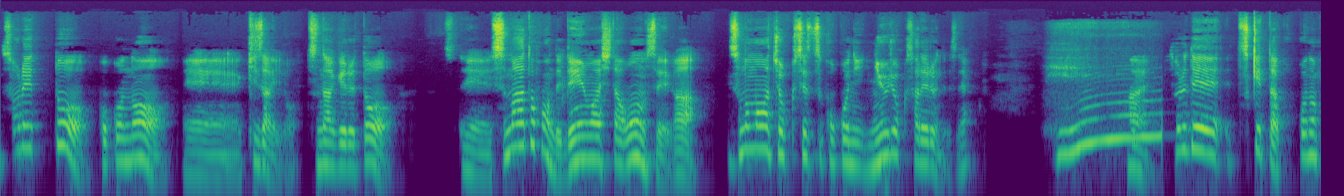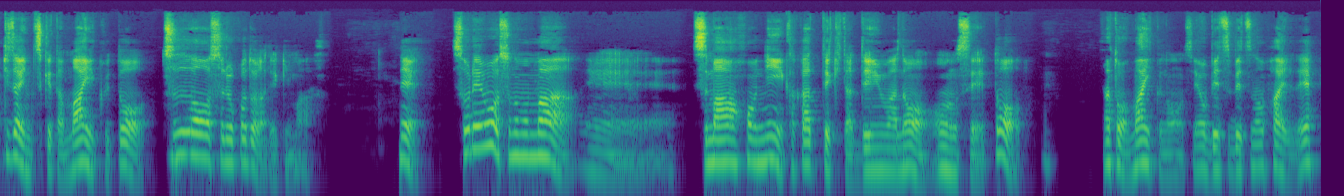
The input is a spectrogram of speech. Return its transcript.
それと、ここの、えー機材をつなげると、えースマートフォンで電話した音声が、そのまま直接ここに入力されるんですね。へーはい。それで、つけた、ここの機材につけたマイクと通話をすることができます。で、それをそのまま、えースマホにかかってきた電話の音声と、あとマイクの音声を別々のファイルで、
